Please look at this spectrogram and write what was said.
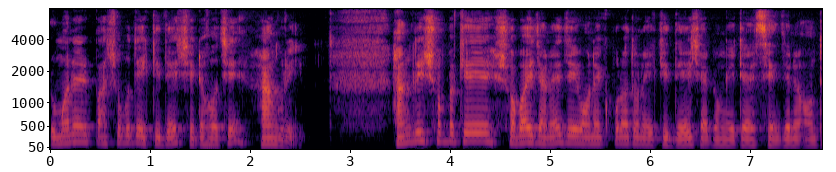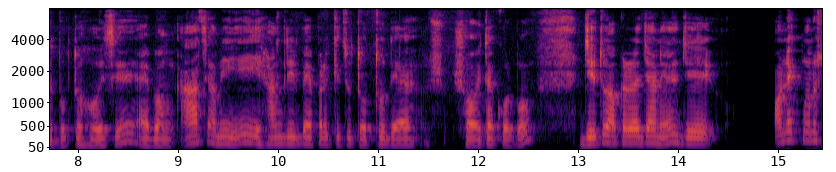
রোমানের পার্শ্ববর্তী একটি দেশ, সেটা হচ্ছে হাঙ্গরি। হাঙ্গরি সম্পর্কে সবাই জানে যে অনেক পুরাতন একটি দেশ এবং এটা সেনজেনে অন্তর্ভুক্ত হয়েছে এবং আজ আমি এই হাঙ্গরির ব্যাপারে কিছু তথ্য দেওয়ার সহায়তা করব। যেহেতু আপনারা জানেন যে অনেক মানুষ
